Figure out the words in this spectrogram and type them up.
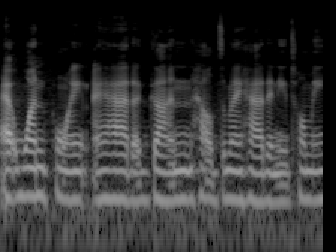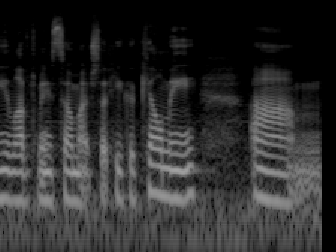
at one point, I had a gun held to my head, and he told me he loved me so much that he could kill me. Um,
